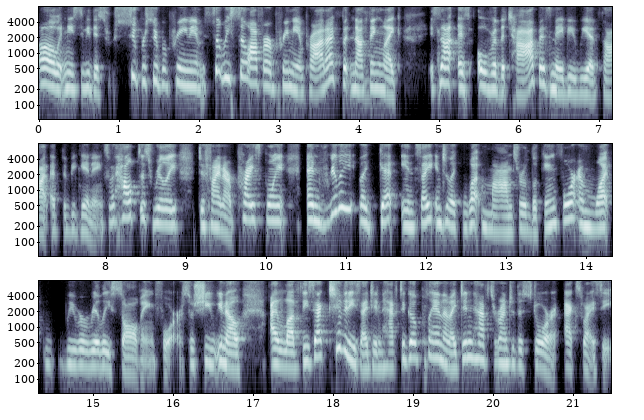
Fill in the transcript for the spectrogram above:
"Oh, it needs to be this super super premium." Still we still offer a premium product, but nothing like it's not as over the top as maybe we had thought at the beginning. So it helped us really define our price point and really like get insight into like what moms were looking for and what we were really solving for. So she, you know, I love these activities. I didn't have to go plan them. I didn't have to run to the store, XYZ.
